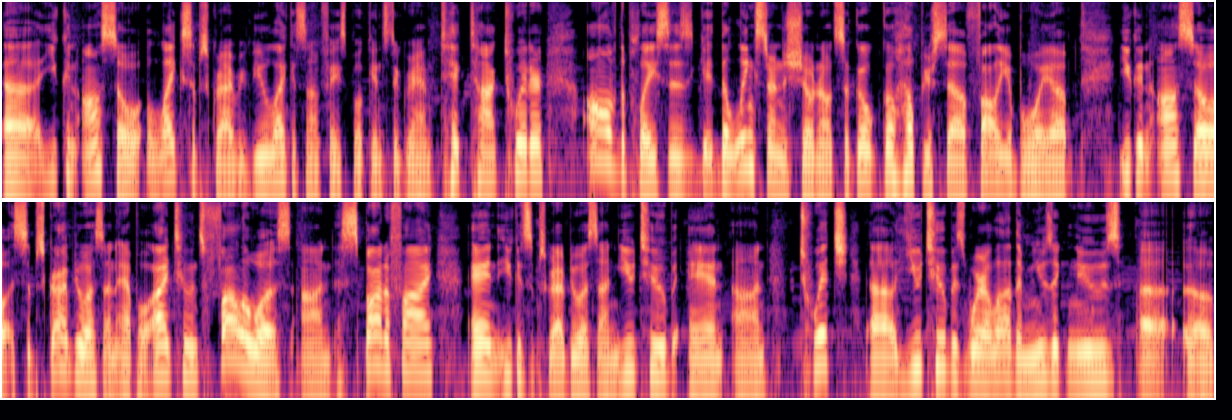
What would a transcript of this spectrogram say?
uh, you can also like, subscribe, review, like us on Facebook, Instagram, TikTok, Twitter, all of the places. The links are in the show notes, so go go help yourself. Follow your boy up. You can also subscribe to us on Apple iTunes, follow us on Spotify, and you can subscribe to us on YouTube and on Twitch. Uh, YouTube is where a lot of the music news uh, uh,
